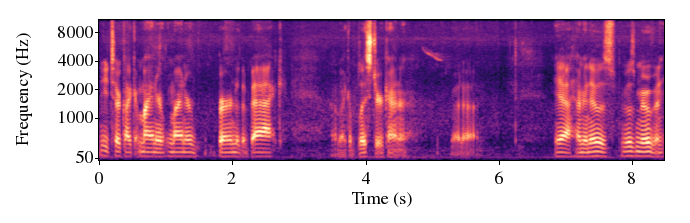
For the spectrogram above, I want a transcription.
he took like a minor, minor burn to the back, uh, like a blister kind of. But uh, yeah, I mean, it was, it was moving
